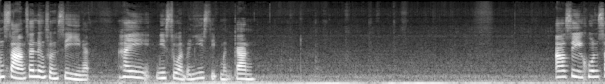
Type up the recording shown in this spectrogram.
ำ3เส้น1ส่วน4เนี่ย ให้มีส่วนเป็น 20 เหมือนกัน เอา 4 คูณ 3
